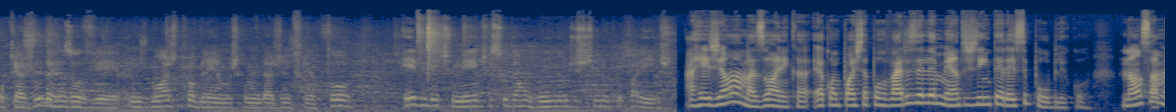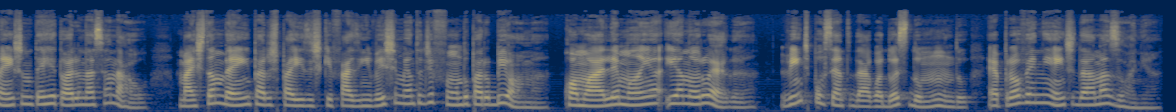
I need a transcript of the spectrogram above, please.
ou que ajuda a resolver um dos maiores problemas que a humanidade já enfrentou, evidentemente isso dá um rumo e um destino para o país. A região amazônica é composta por vários elementos de interesse público, não somente no território nacional, mas também para os países que fazem investimento de fundo para o bioma, como a Alemanha e a Noruega. 20% da água doce do mundo é proveniente da Amazônia.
